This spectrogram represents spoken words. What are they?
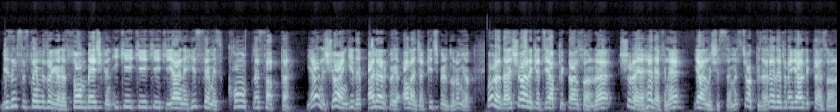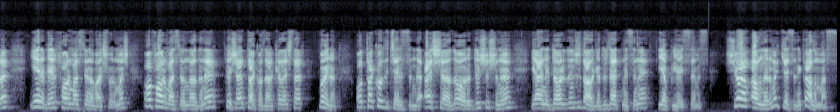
bizim sistemimize göre son 5 gün 2-2-2-2 yani hissemiz komple sattı. Yani şu an gidip Alarko'yu alacak hiçbir durum yok. Burada şu hareketi yaptıktan sonra şuraya hedefine gelmiş hissemiz. Çok güzel. Hedefine geldikten sonra yeni bir formasyona başvurmuş. O formasyonun adını düşen takoz arkadaşlar. Buyurun. O takoz içerisinde aşağı doğru düşüşünü yani dördüncü dalga düzeltmesini yapıyor hissemiz. Şu an alınır mı? Kesinlikle alınmaz.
